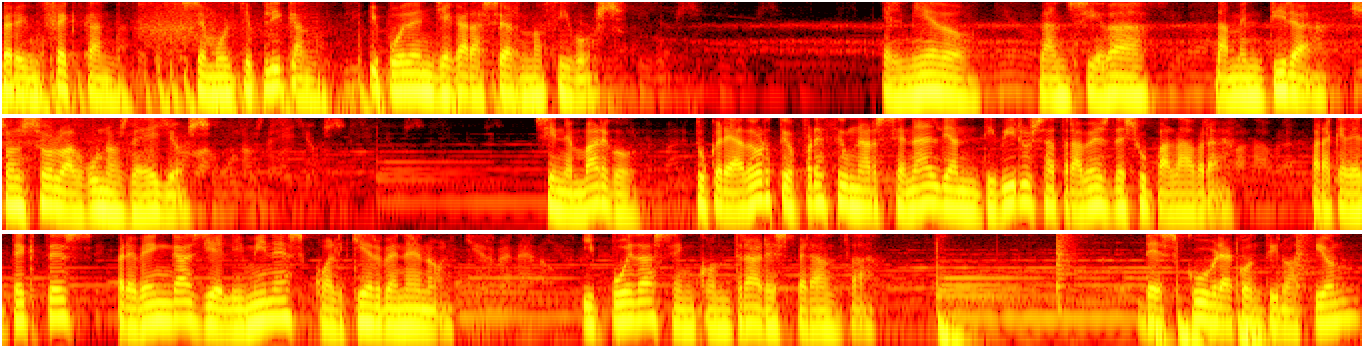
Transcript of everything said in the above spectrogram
pero infectan, se multiplican y pueden llegar a ser nocivos. El miedo, la ansiedad, la mentira son solo algunos de ellos. Sin embargo, tu creador te ofrece un arsenal de antivirus a través de su palabra, para que detectes, prevengas y elimines cualquier veneno y puedas encontrar esperanza. Descubre a continuación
